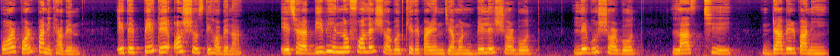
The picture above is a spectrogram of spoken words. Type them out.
পর পর পানি খাবেন। এতে পেটে অস্বস্তি হবে না। এছাড়া বিভিন্ন ফলের শরবত খেতে পারেন, যেমন বেলের শরবত, লেবুর শরবত, লাচ্ছি, ডাবের পানি।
